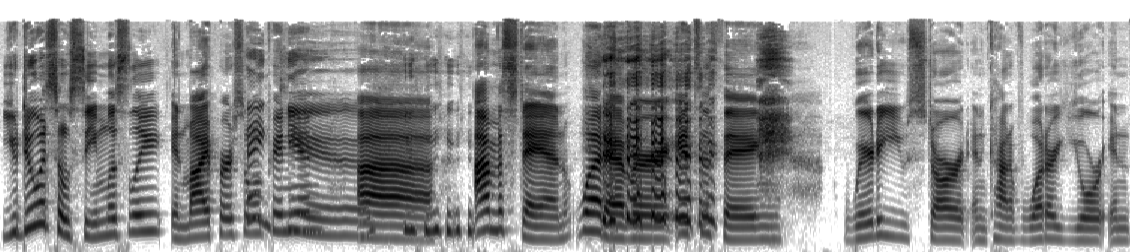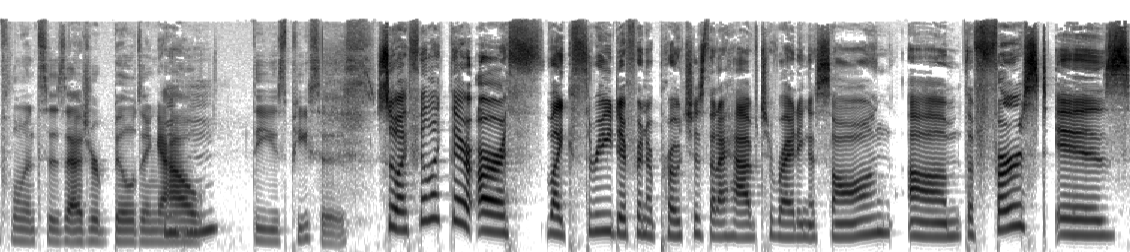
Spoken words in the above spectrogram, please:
you do it so seamlessly in my personal Thank opinion. uh, i'm a stan whatever it's a thing where do you start and kind of what are your influences as you're building out mm-hmm. these pieces so i feel like there are th- like three different approaches that i have to writing a song um, the first is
